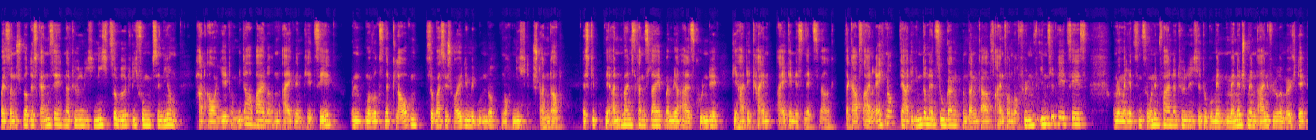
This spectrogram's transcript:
Weil sonst wird das Ganze natürlich nicht so wirklich funktionieren hat auch jeder Mitarbeiter einen eigenen PC und man wird es nicht glauben, sowas ist heute mitunter noch nicht Standard. Es gibt eine Anwaltskanzlei bei mir als Kunde, die hatte kein eigenes Netzwerk. Da gab es einen Rechner, der hatte Internetzugang und dann gab es einfach noch fünf Insel-PCs. Und wenn man jetzt in so einem Fall natürlich Dokumentenmanagement einführen möchte,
